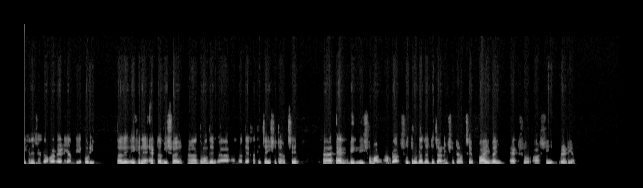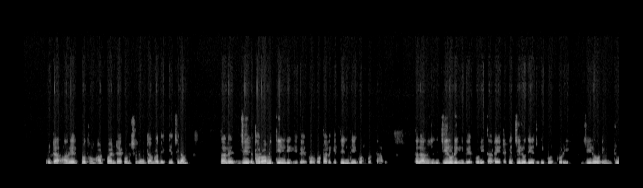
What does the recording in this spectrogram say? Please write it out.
এখানে যেহেতু আমরা রেডিয়ান দিয়ে করি, তাহলে এখানে একটা বিষয় তোমাদের আমরা দেখাতে চাই, সেটা হচ্ছে এক ডিগ্রি সমান আমরা সূত্রটা যেটা জানি, সেটা হচ্ছে পাই বাই একশো আশি রেডিয়ান এটা আগের প্রথম আট পয়েন্ট এক অনুশীলনীতে আমরা দেখিয়েছিলাম। তাহলে যে, ধরো আমি তিন ডিগ্রি বের করব, তাহলে কি তিন দিয়ে গুণ করতে হবে? তাহলে আমি যদি জিরো ডিগ্রি বের করি, তাহলে এটাকে জিরো দিয়ে যদি গুণ করি জিরো ইন্টু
